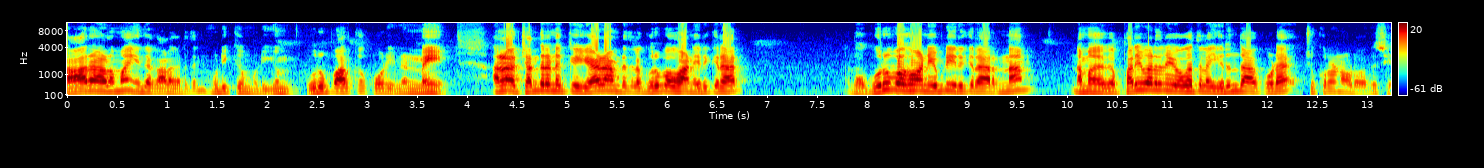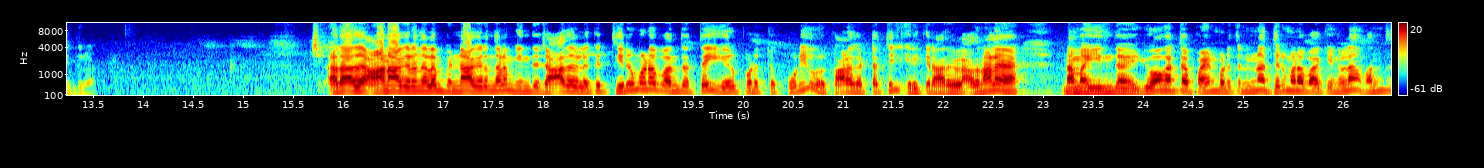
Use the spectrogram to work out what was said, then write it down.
தாராளமாக இந்த காலகட்டத்தில் முடிக்க முடியும். குரு பார்க்க கோடி நன்மை. அதனால் சந்திரனுக்கு ஏழாம் இடத்துல குரு பகவான் இருக்கிறார். அந்த குரு பகவான் எப்படி இருக்கிறாருன்னா நம்ம பரிவர்த்தனை யோகத்தில் இருந்தால் கூட சுக்கரனோட வந்து சேர்ந்துருவார். அதாவது ஆணாக இருந்தாலும் பெண்ணாக இருந்தாலும் இந்த ஜாதகர்களுக்கு திருமண பந்தத்தை ஏற்படுத்தக்கூடிய ஒரு காலகட்டத்தில் இருக்கிறார்கள். அதனால் நம்ம இந்த யோகத்தை பயன்படுத்தணும்னா திருமண பாக்கியங்கள்லாம் வந்து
